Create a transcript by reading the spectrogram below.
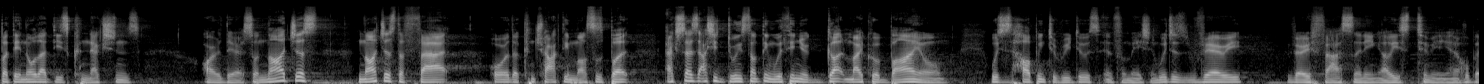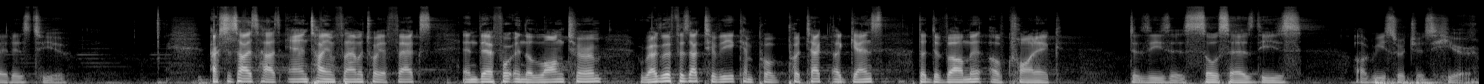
but they know that these connections are there. So not just not just the fat or the contracting muscles, but exercise is actually doing something within your gut microbiome, which is helping to reduce inflammation, which is very, very fascinating, at least to me. And I hope it is to you. Exercise has anti-inflammatory effects, and therefore, in the long term, regular physical activity can pro- protect against the development of chronic diseases. So says these uh, researchers here.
